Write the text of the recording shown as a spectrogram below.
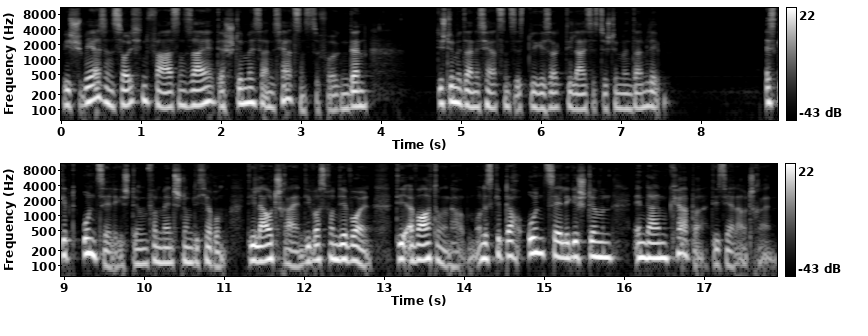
wie schwer es in solchen Phasen sei, der Stimme seines Herzens zu folgen, denn die Stimme deines Herzens ist, wie gesagt, die leiseste Stimme in deinem Leben. Es gibt unzählige Stimmen von Menschen um dich herum, die laut schreien, die was von dir wollen, die Erwartungen haben. Und es gibt auch unzählige Stimmen in deinem Körper, die sehr laut schreien.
